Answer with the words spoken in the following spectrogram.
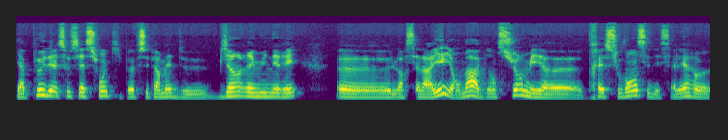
Il y a peu d'associations qui peuvent se permettre de bien rémunérer euh, leurs salariés. Il y en a bien sûr, mais euh, très souvent c'est des salaires euh,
